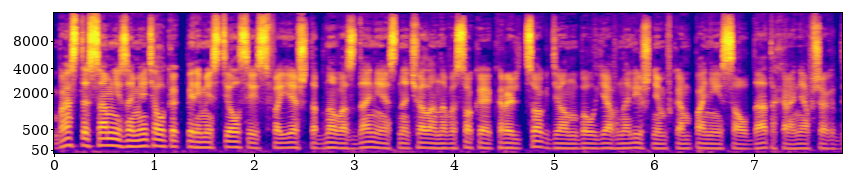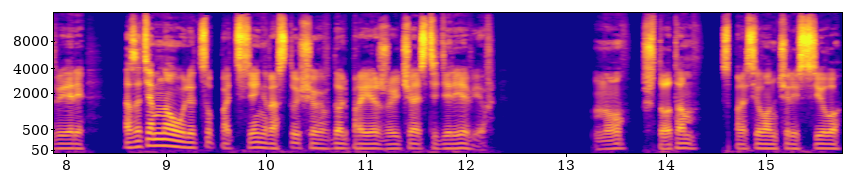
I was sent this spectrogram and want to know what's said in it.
Баст и сам не заметил, как переместился из фойе штабного здания сначала на высокое крыльцо, где он был явно лишним в компании солдат, охранявших двери, — а затем на улицу, под сень растущих вдоль проезжей части деревьев. «Ну, что там?» — спросил он через силу.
